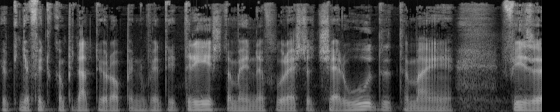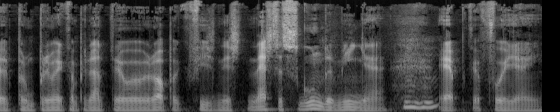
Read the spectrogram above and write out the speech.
eu tinha feito o Campeonato da Europa em 93, também na floresta de Sherwood, também fiz a, um primeiro Campeonato da Europa que fiz neste, nesta segunda minha uhum. época, foi em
